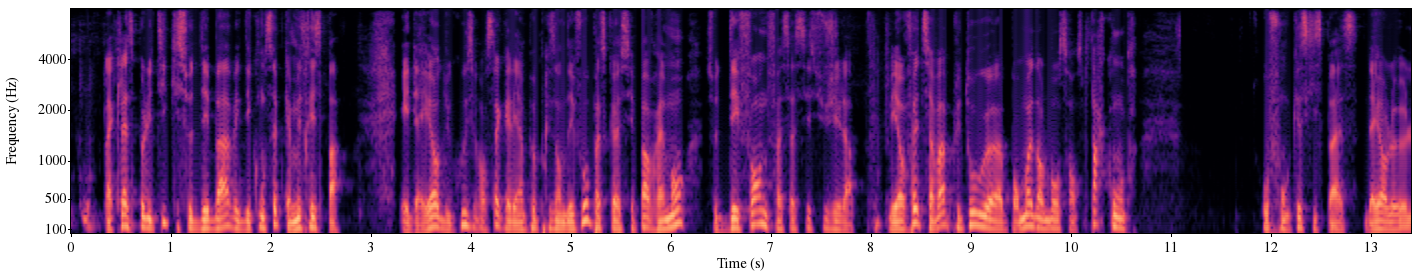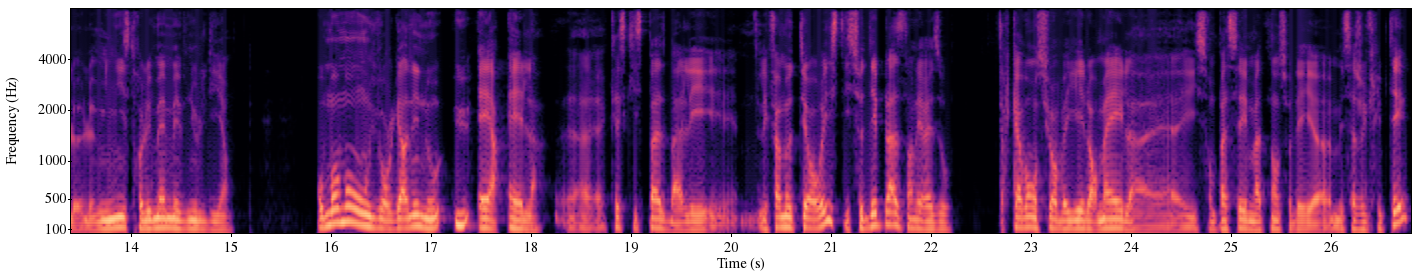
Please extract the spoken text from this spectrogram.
la classe politique qui se débat avec des concepts qu'elle maîtrise pas. Et d'ailleurs, du coup, c'est pour ça qu'elle est un peu prise en défaut parce qu'elle ne sait pas vraiment se défendre face à ces sujets-là. Mais en fait, ça va plutôt euh, pour moi dans le bon sens. Par contre, au fond, qu'est-ce qui se passe? D'ailleurs, le, ministre lui-même est venu le dire. Au moment où vous regardez nos URL, euh, qu'est-ce qui se passe? Bah, les, les fameux terroristes, ils se déplacent dans les réseaux. C'est-à-dire qu'avant, on surveillait leurs mails, euh, ils sont passés maintenant sur des euh, messages encryptés.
